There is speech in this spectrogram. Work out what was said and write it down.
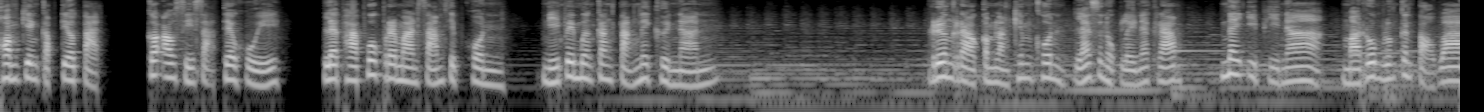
หอมเกียงกับเตียวตัด ก็เอาศีรษะเตียวหุย และพาพวกประมาณ 30 คนหนีไปเมืองกังตังในคืนนั้น เรื่องราวกำลังเข้มข้นและสนุกเลยนะครับ ในอีพีหน้ามาร่วมลุ้นกันต่อว่า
